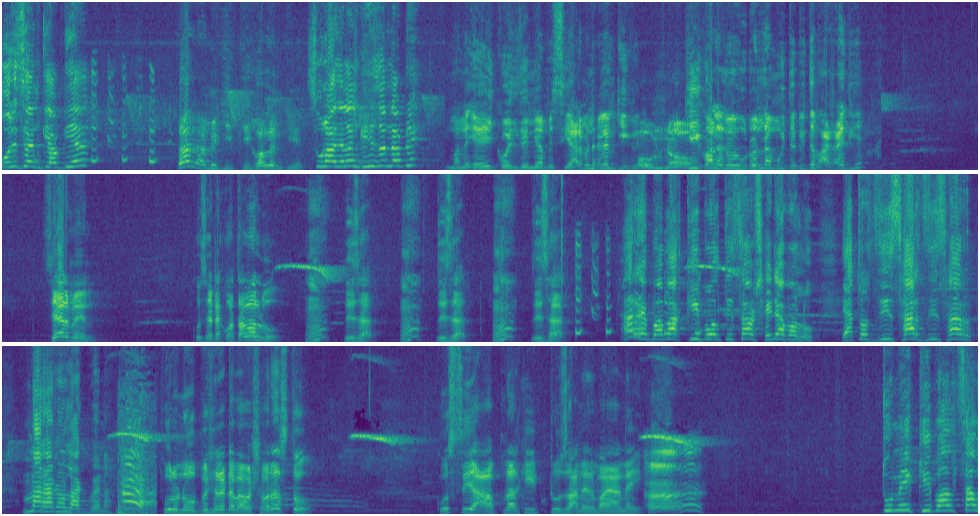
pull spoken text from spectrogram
করেছেন কি আপনি? স্যার আপনি কি কি করলেন কি? শোনা গেলেন কিসের জন্য আপনি? মানে এই কইল যে আপনি চেয়ারম্যান হলেন কি করে? কি করলেন? ওই উঠোন না মুইতে টুইতে ভাষায় দিয়ে? চেয়ারম্যান কোসে একটা কথা বলব? জি স্যার। জি স্যার। জি স্যার। আরে বাবা কি বলতে চাও সেটা বলো। এত জি সার জি সার মারানো লাগবে না। পুরনো অভ্যেসের একটা ব্যবসা করাস তো কোসি আপনার কি একটু জানের মায়া নেই? তুমি কি বলছাও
